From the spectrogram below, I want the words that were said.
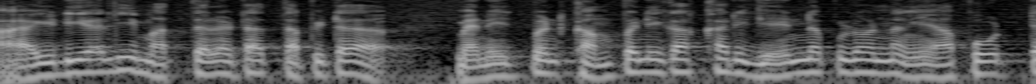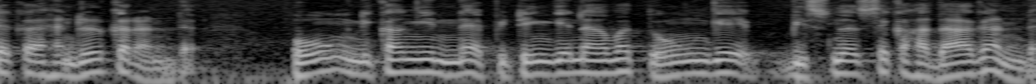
අයිඩියලි මත්තලටත් අපිට මැනේජ්මන්ට් කම්පනි එකක් හරි ගේන්න පුළුවන්න එයා පෝට් එක හැඩල් කරන්න. ඔවුන් නිකං ඉන්න පිටින්ගෙනාවත් ඔවුන්ගේ බිස්නස් එක හදාගණ්ඩ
